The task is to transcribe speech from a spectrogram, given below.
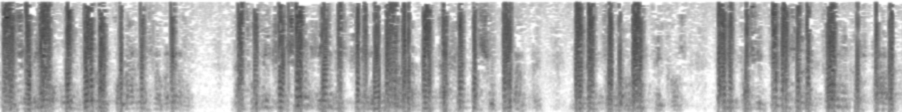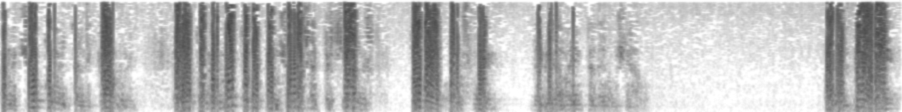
Concedió un voto escolar en febrero. La fabricación indiscriminada de tarjetas superantes de electrodomésticos dispositivos electrónicos para la conexión con el telecable, el otorgamiento de pensiones especiales, todo lo cual fue debidamente denunciado. Para el día de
